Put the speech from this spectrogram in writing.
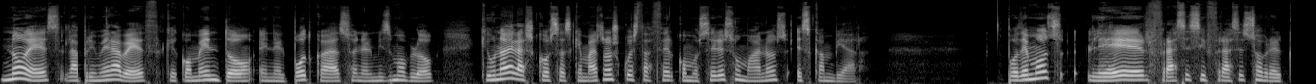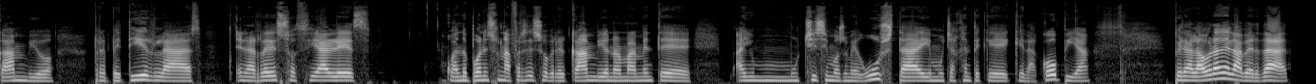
No es la primera vez que comento en el podcast o en el mismo blog que una de las cosas que más nos cuesta hacer como seres humanos es cambiar. Podemos leer frases y frases sobre el cambio, repetirlas en las redes sociales. Cuando pones una frase sobre el cambio, normalmente hay muchísimos me gusta y mucha gente que, que la copia. Pero a la hora de la verdad,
